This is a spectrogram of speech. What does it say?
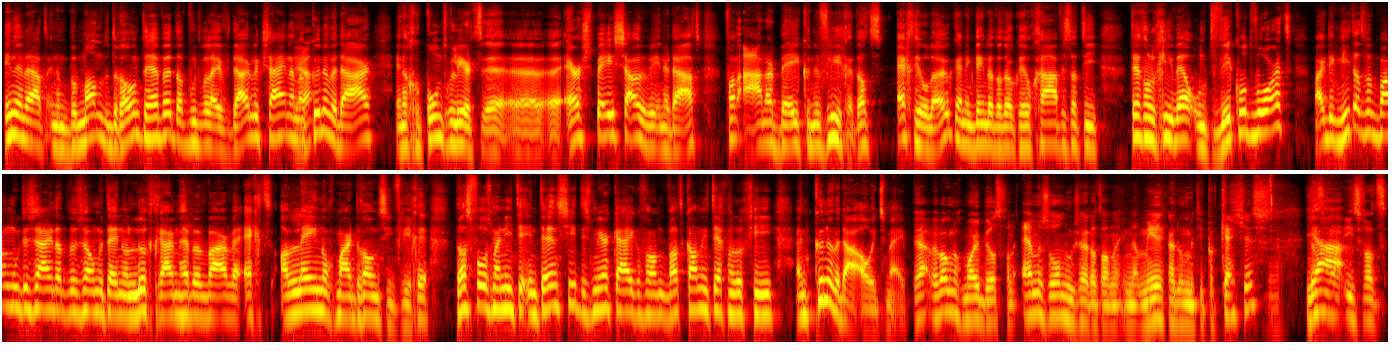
inderdaad in een bemande drone te hebben. Dat moet wel even duidelijk zijn. En dan Ja. kunnen we daar in een gecontroleerd eh, eh, airspace... zouden we inderdaad van A naar B kunnen vliegen. Dat is echt heel leuk. En ik denk dat het ook heel gaaf is dat die technologie wel ontwikkeld wordt. Maar ik denk niet dat we bang moeten zijn dat we zo meteen een luchtruim hebben... waar we echt alleen nog maar drones zien vliegen. Dat is volgens mij niet de intentie. Het is meer kijken van wat kan die technologie en kunnen we daar al iets mee? Ja, we hebben ook nog een mooi beeld van Amazon, hoe zij dat dan in Amerika doen met die pakketjes. Dat is Ja. wel iets wat,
